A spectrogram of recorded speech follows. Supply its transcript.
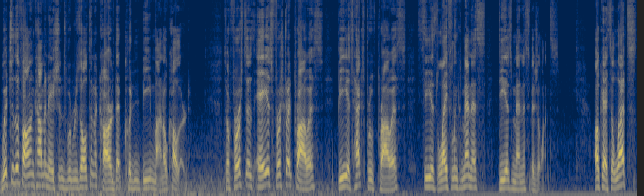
Which of the following combinations would result in a card that couldn't be monocolored? So first is A is First Strike Prowess, B is Hexproof Prowess, C is Lifelink Menace, D is Menace Vigilance. Okay, so let's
